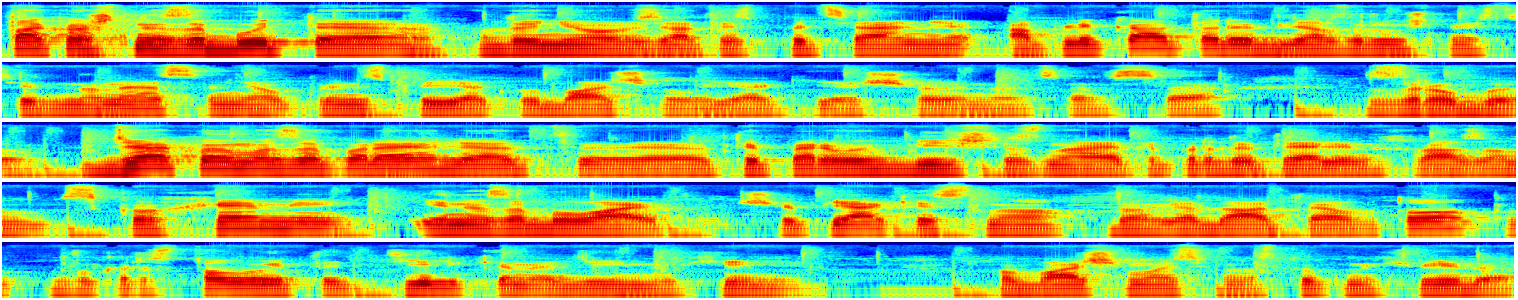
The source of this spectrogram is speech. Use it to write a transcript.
Також не забудьте до нього взяти спеціальні аплікатори для зручності нанесення. В принципі, як ви бачили, як я щойно це все зробив. Дякуємо за перегляд. Е, Тепер ви більше знаєте про детелінг разом з Кохемі. І не забувайте, щоб якісно доглядати авто, використовуйте тільки надійну хімію. Побачимось в наступних відео.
